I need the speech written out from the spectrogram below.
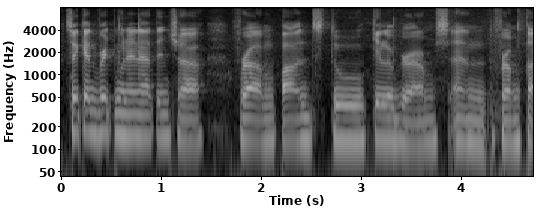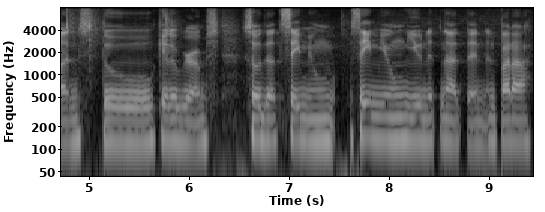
So, convert muna natin siya from pounds to kilograms and from tons to kilograms. So, that same yung, same yung unit natin and para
